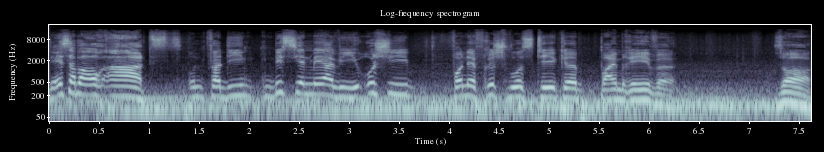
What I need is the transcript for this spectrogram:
der ist aber auch Arzt und verdient ein bisschen mehr wie Uschi von der Frischwursttheke beim Rewe. So,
